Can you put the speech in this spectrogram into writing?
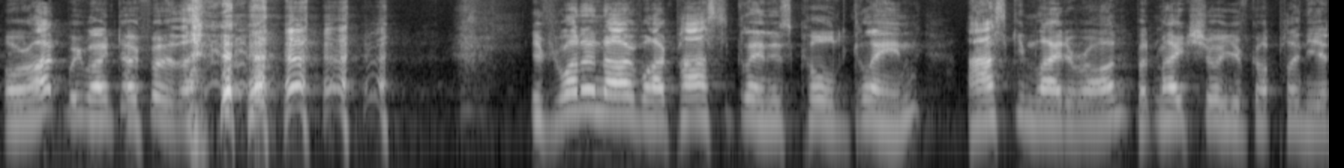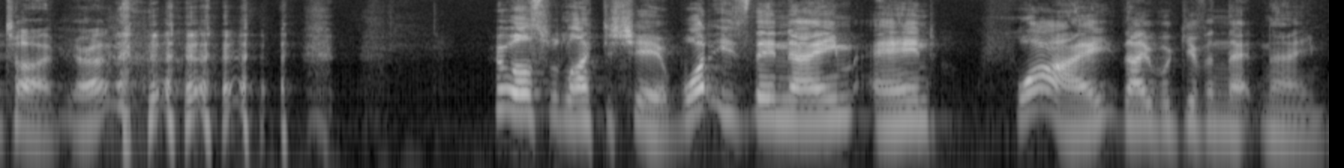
All right, we won't go further. if you want to know why Pastor Glenn is called Glenn, ask him later on, but make sure you've got plenty of time, all right? Who else would like to share? What is their name and why they were given that name?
